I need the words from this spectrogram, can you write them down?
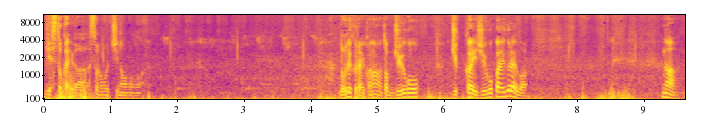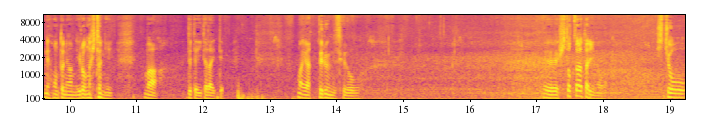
ゲスト回がそのうちのどれくらいかな？多分15、10回、15回ぐらいはなね本当にあのいろんな人に、まあ、出ていただいて、まあ、やってるんですけどえー、1つあたりの視聴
